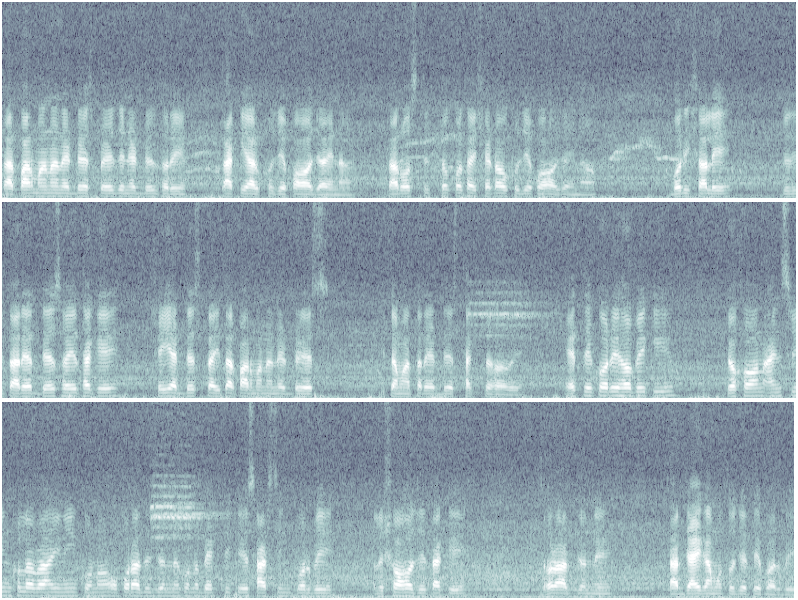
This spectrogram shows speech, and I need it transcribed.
তার পারমানেন্ট অ্যাড্রেস প্রেজেন্ট অ্যাড্রেস ধরে তাকে আর খুঁজে পাওয়া যায় না। তার অস্তিত্ব কোথায় সেটাও খুঁজে পাওয়া যায় না। বরিশালে যদি তার অ্যাড্রেস হয়ে থাকে, সেই অ্যাড্রেসটাই তার পারমানেন্ট অ্যাড্রেস পিতামাতার অ্যাড্রেস থাকতে হবে। এতে করে হবে কি, যখন আইন শৃঙ্খলা বাহিনী কোনো অপরাধের জন্য কোনো ব্যক্তিকে সার্চিং করবে, তাহলে সহজে তাকে ধরার জন্যে তার জায়গা মতো যেতে পারবে।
